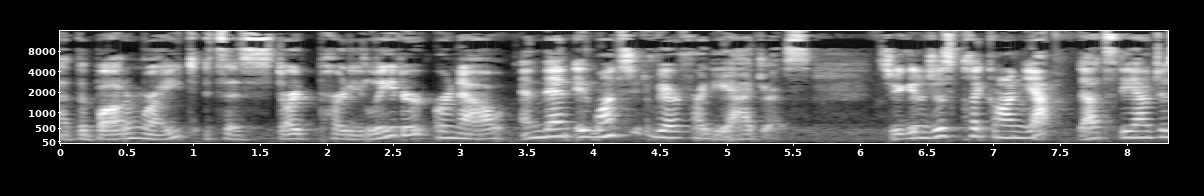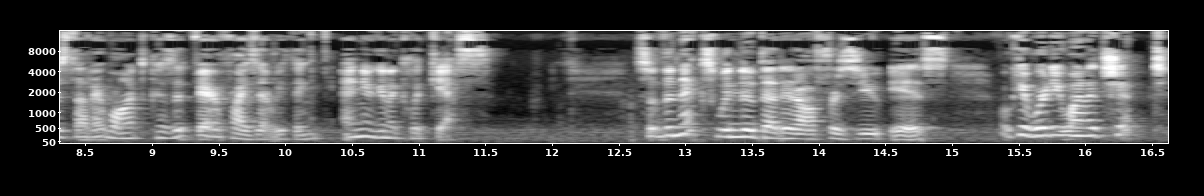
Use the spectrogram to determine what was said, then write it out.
At the bottom right, it says start party later or now, and then it wants you to verify the address. So you're going to just click on, yeah, that's the address that I want because it verifies everything, and you're going to click yes. So the next window that it offers you is, okay, where do you want it shipped?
